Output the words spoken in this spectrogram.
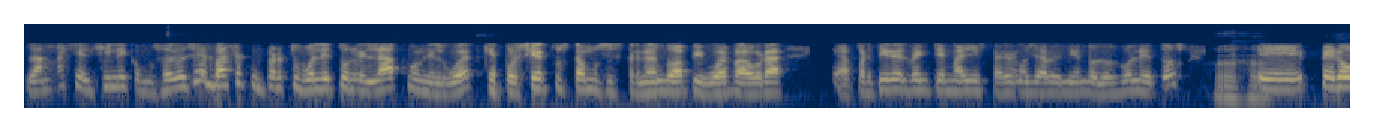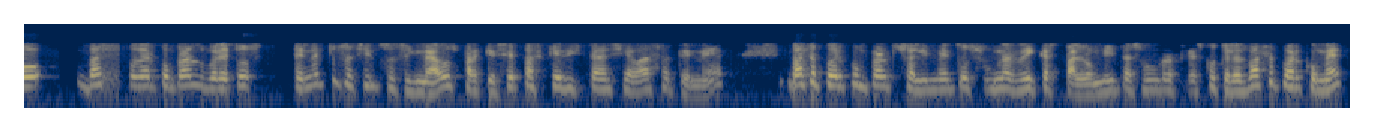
la magia del cine como se debe ser. Vas a comprar tu boleto en el app o en el web, que por cierto estamos estrenando app y web ahora, a partir del 20 de mayo estaremos ya vendiendo los boletos, eh, pero vas a poder comprar los boletos, tener tus asientos asignados para que sepas qué distancia vas a tener, vas a poder comprar tus alimentos, unas ricas palomitas, un refresco, te las vas a poder comer,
